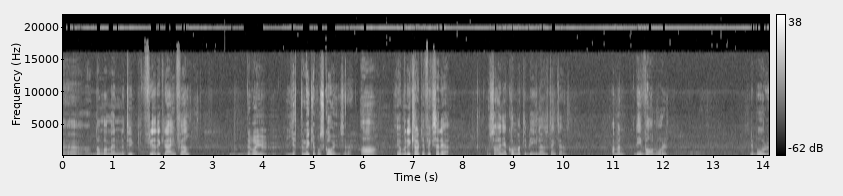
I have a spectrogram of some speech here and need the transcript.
Eh, De bara, men typ Fredrik Reinfeldt. Det var ju jättemycket på skoj. Sådär. Ja, jo men det är klart jag fixar det. Och så hann jag komma till bilen så tänkte jag, ja men det är valår. Det bor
